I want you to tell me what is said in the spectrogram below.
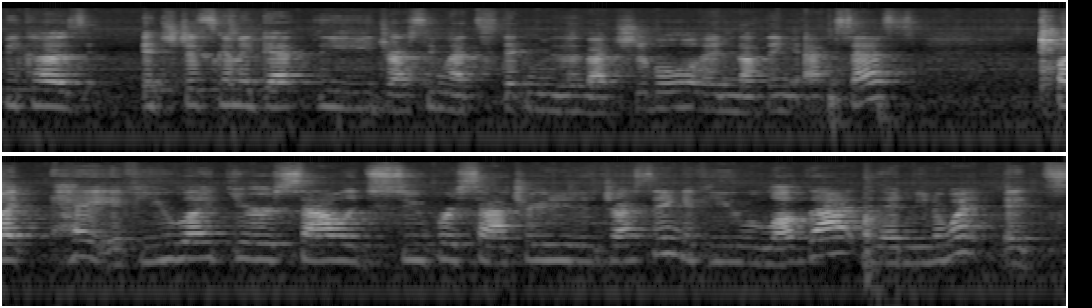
because it's just going to get the dressing that's sticking to the vegetable and nothing excess. But hey, if you like your salad super saturated in dressing, if you love that, then you know what? It's,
